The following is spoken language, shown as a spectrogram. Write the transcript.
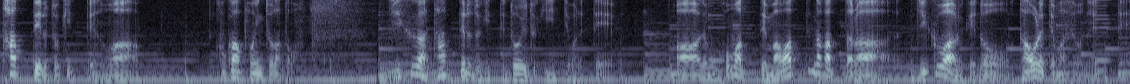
立ってる時っていうのは、ここはポイントだと。軸が立ってる時ってどういう時って言われて、ああ、でもコマって回ってなかったら軸はあるけど倒れてますよねって。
